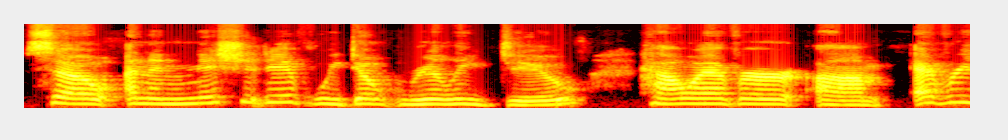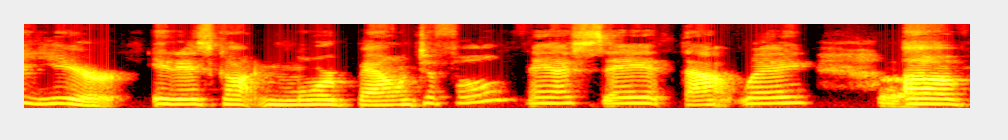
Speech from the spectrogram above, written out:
So, an initiative we don't really do. However, um, every year it has gotten more bountiful, may I say it that way, Sure. of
